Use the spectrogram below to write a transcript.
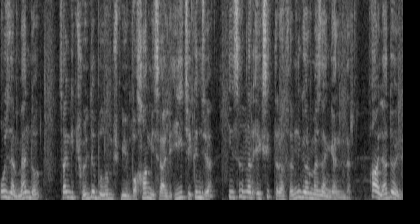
O yüzden Mando sanki çölde bulunmuş bir vaha misali iyi çıkınca insanlar eksik taraflarını görmezden geldiler. Hala da öyle.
